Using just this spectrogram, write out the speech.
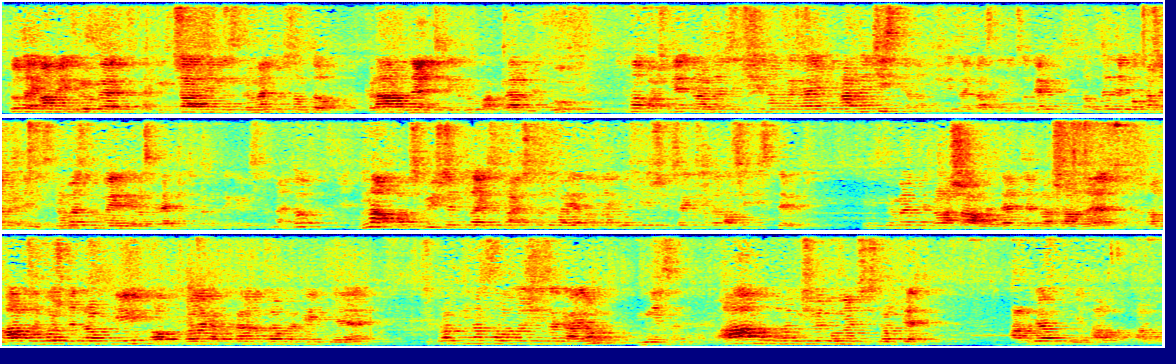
Tutaj mamy grupę takich czarnych instrumentów. Są to klarnety, grupa klarnetów. No właśnie, klarnety dzisiaj nam zagrają, klarnecistka nam dzisiaj zagra, z tego co wiem. To wtedy pokażemy ten instrument, spróbujemy je rozkręcić do tego instrumentu. No, oczywiście tutaj słuchajcie, to chyba jedna z najgłośniejszych sekcji to tyłu. Instrumenty blaszane, dęte blaszane. Mam bardzo głośne trąbki. O, kolega pokaże trąbę pięknie. Czy trąbki nam są coś i zagrają? Nie. A, no to my musimy pomęczyć trąbkę. Adrian? Nie, Ała, Ała.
